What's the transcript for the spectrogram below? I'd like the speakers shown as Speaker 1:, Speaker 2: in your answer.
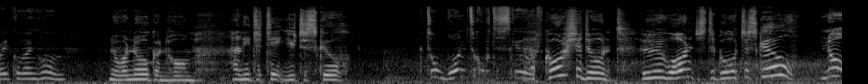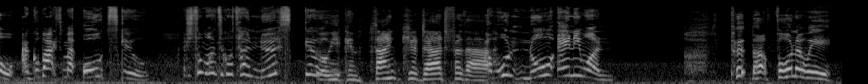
Speaker 1: Are we going home?
Speaker 2: No, we're not going home. I need to take you to school.
Speaker 1: I don't want to go to school.
Speaker 2: Of course you don't. Who wants to go to school?
Speaker 1: No, I go back to my old school. I just don't want to go to a new school.
Speaker 2: Well, you can thank your dad for that.
Speaker 1: I won't know anyone.
Speaker 2: Put that phone away.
